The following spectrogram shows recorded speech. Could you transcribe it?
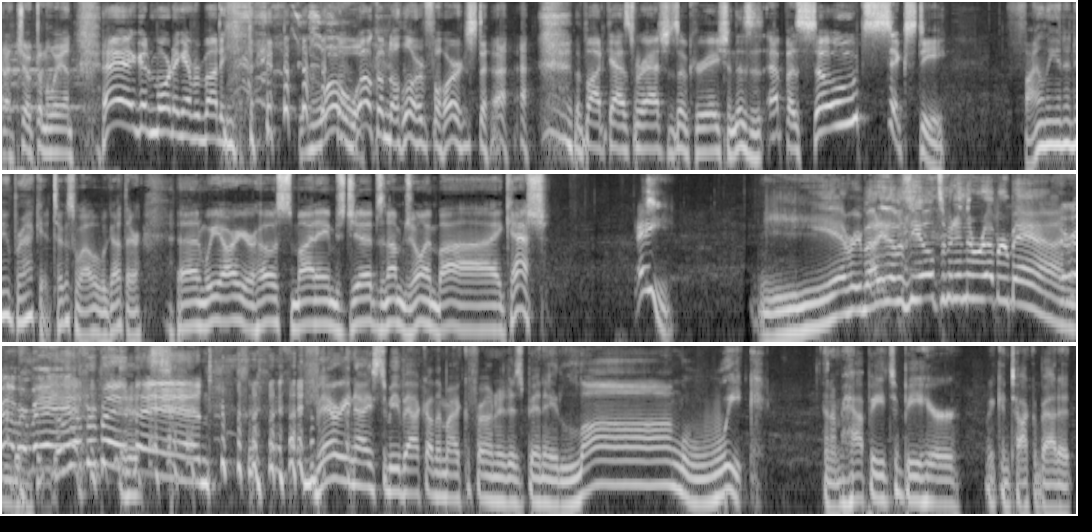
Man, I choked on the way in. Hey, good morning, everybody. Whoa. Welcome to Lore Forged, the podcast for Ashes of Creation. This is episode 60. Finally in a new bracket. Took us a while, but we got there. And we are your hosts. My name's Jibs, and I'm joined by Cash. Hey. Yeah, everybody, that was the ultimate in the rubber band. Rubber band. The rubber band. Very nice to be back on the microphone. It has been a long week, and I'm happy to be here. We can talk about it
